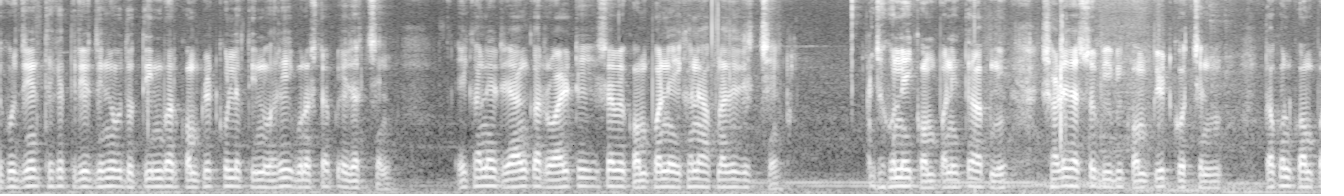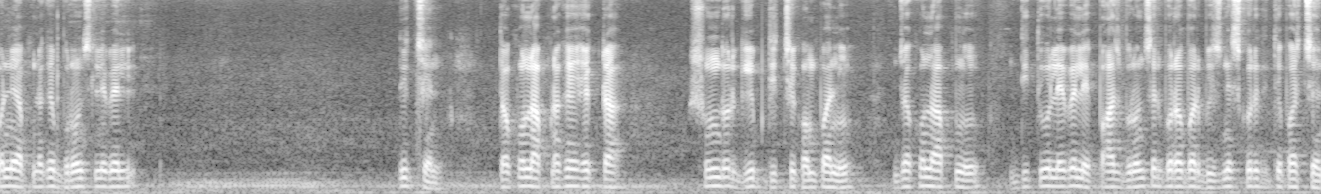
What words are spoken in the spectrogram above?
একুশ দিনের থেকে তিরিশ দিনের মধ্যে তিনবার কমপ্লিট করলে তিনবারই বোনাসটা পেয়ে যাচ্ছেন এখানে র্যাঙ্ক আর রয়্যালটি হিসাবে কোম্পানি এখানে আপনাদের দিচ্ছে। যখন এই কোম্পানিতে আপনি সাড়ে চারশো বিবি কমপ্লিট করছেন, তখন কোম্পানি আপনাকে ব্রোঞ্জ লেভেল দিচ্ছেন। তখন আপনাকে একটা সুন্দর গিফট দিচ্ছে কোম্পানি যখন আপনি দ্বিতীয় লেভেলে পাঁচ ব্রোঞ্জের বরাবর বিজনেস করে দিতে পারছেন,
